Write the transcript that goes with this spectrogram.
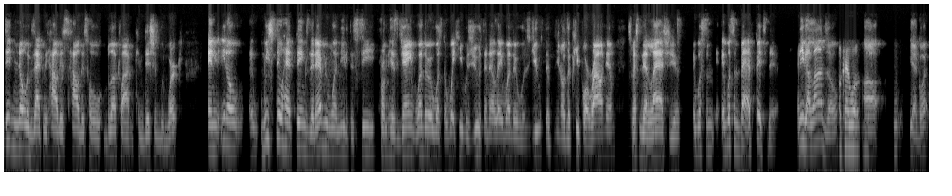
didn't know exactly how this how this whole blood clot condition would work. And you know, eh, we still had things that everyone needed to see from his game, whether it was the way he was used in LA, whether it was youth, that you know, the people around him, especially that last year. It was some it was some bad fits there. And you got Lonzo. Okay, well uh yeah, go ahead.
